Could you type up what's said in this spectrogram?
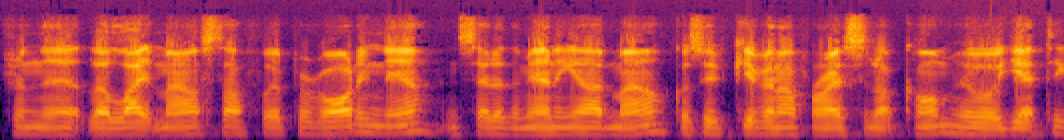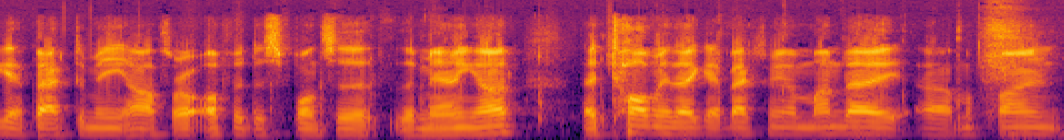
from the, the late mail stuff we're providing now instead of the Mounting Yard mail, because we've given up racing.com, who are yet to get back to me after I offered to sponsor the Mounting Yard. They told me they'd get back to me on Monday. Uh, my phone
